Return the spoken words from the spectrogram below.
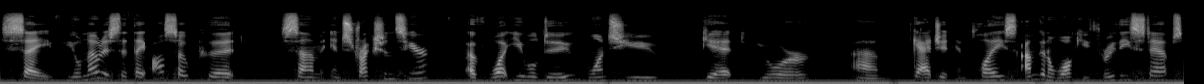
save. You'll notice that they also put some instructions here of what you will do once you get your um, gadget in place. I'm going to walk you through these steps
